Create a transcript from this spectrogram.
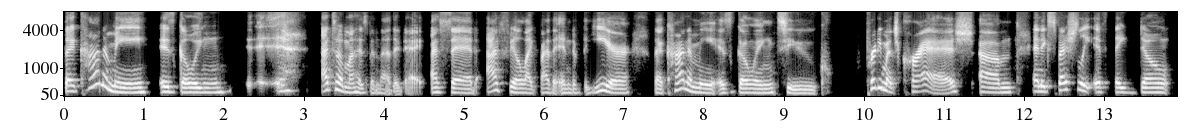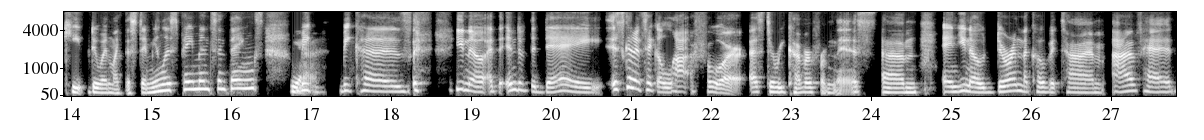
the economy is going. I told my husband the other day, I said, I feel like by the end of the year, the economy is going to pretty much crash. Um, and especially if they don't keep doing like the stimulus payments and things. Yeah. Be- because, you know, at the end of the day, it's going to take a lot for us to recover from this. Um, and, you know, during the COVID time, I've had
